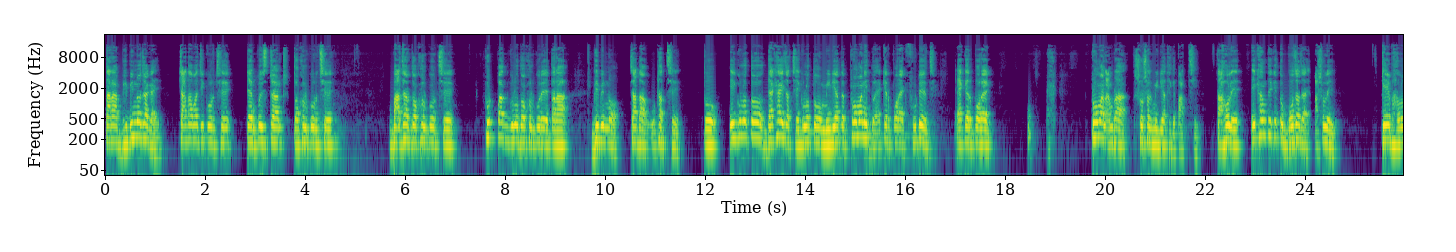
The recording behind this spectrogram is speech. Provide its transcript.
তারা বিভিন্ন জায়গায় চাঁদাবাজি করছে, টেম্পো স্ট্যান্ড দখল করছে, বাজার দখল করছে, ফুটপাতগুলো দখল করে তারা বিভিন্ন চাঁদা উঠাচ্ছে। তো এগুলো তো দেখাই যাচ্ছে, এগুলো তো মিডিয়াতে প্রমাণিত, একের পর এক ফুটেজ, একের পর এক প্রমাণ আমরা সোশ্যাল মিডিয়া থেকে পাচ্ছি। তাহলে এখান থেকে তো বোঝা যায় আসলে কে ভালো,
